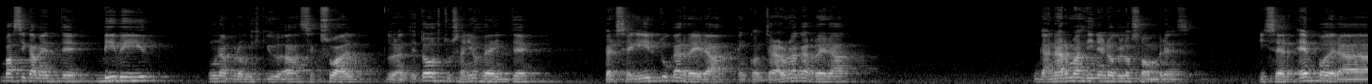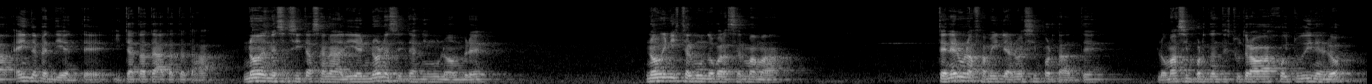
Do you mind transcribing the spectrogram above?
básicamente vivir una promiscuidad sexual durante todos tus años 20, perseguir tu carrera, encontrar una carrera, ganar más dinero que los hombres y ser empoderada e independiente y ta ta ta ta ta ta. No necesitas a nadie, no necesitas ningún hombre. No viniste al mundo para ser mamá. Tener una familia no es importante. Lo más importante es tu trabajo y tu dinero.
